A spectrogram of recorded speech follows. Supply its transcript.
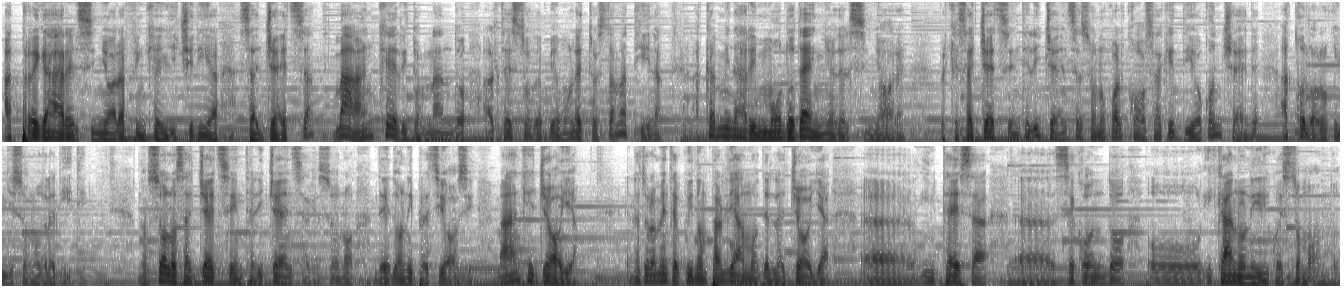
a pregare il Signore affinché egli ci dia saggezza, ma anche, ritornando al testo che abbiamo letto stamattina, a camminare in modo degno del Signore, perché saggezza e intelligenza sono qualcosa che Dio concede a coloro che gli sono graditi. Non solo saggezza e intelligenza, che sono dei doni preziosi, ma anche gioia, e naturalmente qui non parliamo della gioia eh, intesa eh, secondo oh, i canoni di questo mondo,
